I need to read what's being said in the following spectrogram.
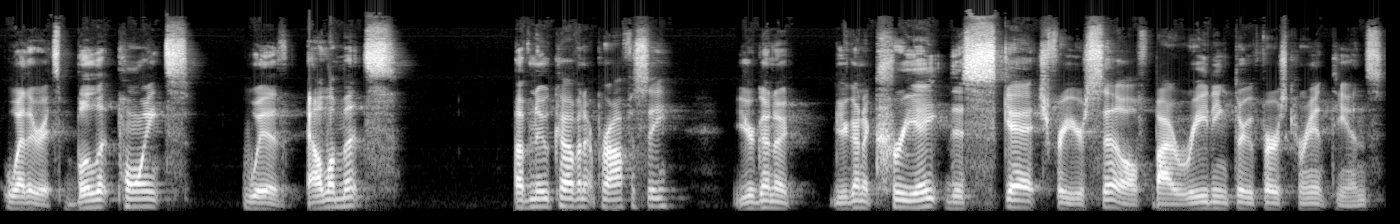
whether it's bullet points with elements of New Covenant prophecy, you're going to you're going to create this sketch for yourself by reading through 1 Corinthians.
